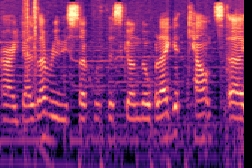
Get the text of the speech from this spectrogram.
Alright guys, I really suck with this gun though, but I get counts, uh,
